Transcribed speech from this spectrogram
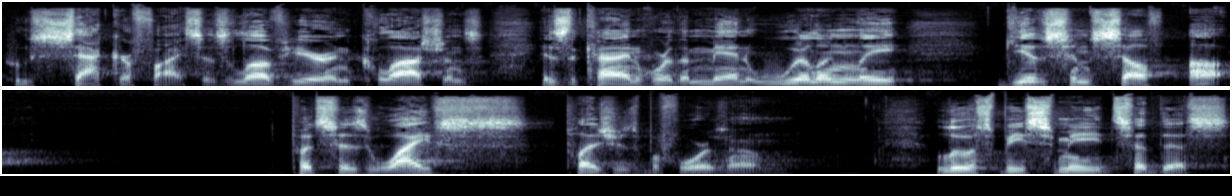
who sacrifices. Love here in Colossians is the kind where the man willingly gives himself up, puts his wife's pleasures before his own. Lewis B. Smedes said this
